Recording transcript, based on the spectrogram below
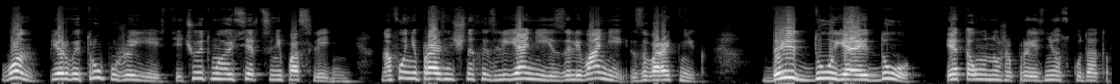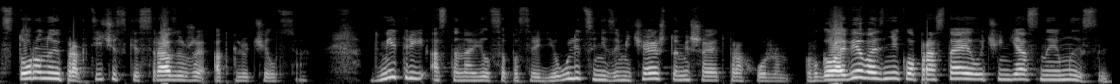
Вон, первый труп уже есть, и чует мое сердце не последний. На фоне праздничных излияний и заливаний за воротник. Да иду я, иду! Это он уже произнес куда-то в сторону и практически сразу же отключился. Дмитрий остановился посреди улицы, не замечая, что мешает прохожим. В голове возникла простая и очень ясная мысль,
